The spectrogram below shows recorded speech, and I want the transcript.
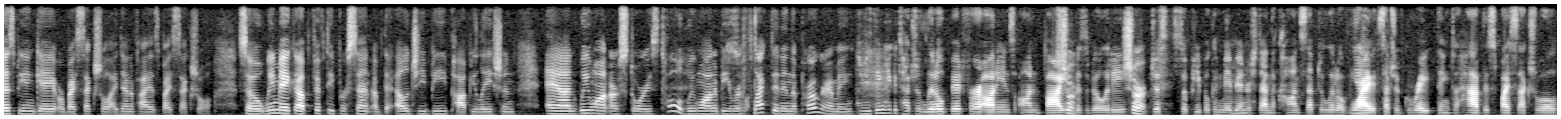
lesbian, gay, or bisexual identify as bisexual. So we make up 50% of the LGB population, and we want our stories told. We want to be reflected in the programming. Do you think you could touch a little bit for our audience on bi Sure. invisibility? Sure. Just so people can maybe understand the concept a little of why Yeah. it's such a great thing to have this bisexual,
